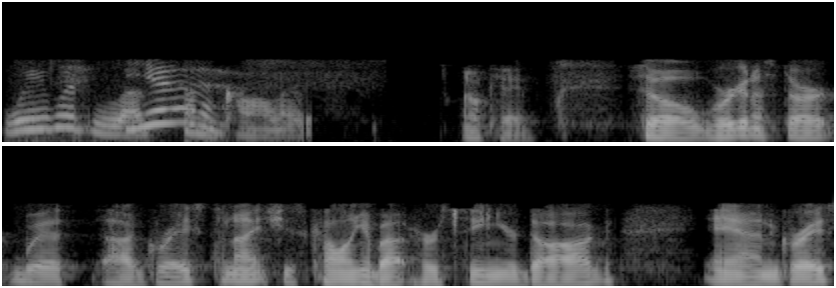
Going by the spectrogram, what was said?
We would love yes. some callers. Okay. So we're going to start with uh, Grace tonight. She's calling about her senior dog. And Grace,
